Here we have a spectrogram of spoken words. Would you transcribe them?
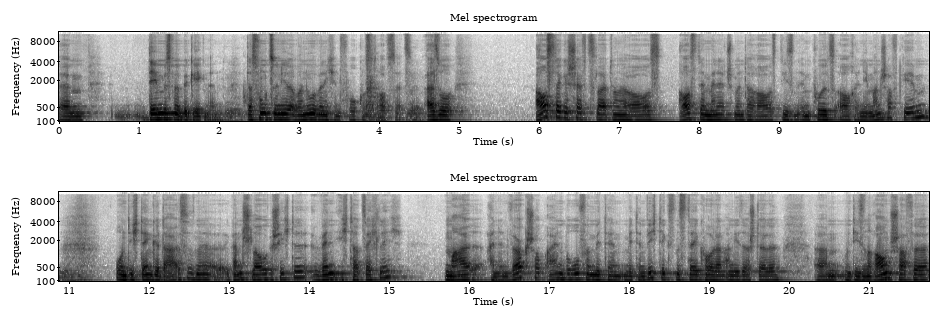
Ähm, dem müssen wir begegnen. Das funktioniert aber nur, wenn ich einen Fokus drauf setze. Also aus der Geschäftsleitung heraus, aus dem Management heraus diesen Impuls auch in die Mannschaft geben. Mhm. Und ich denke, da ist es eine ganz schlaue Geschichte, wenn ich tatsächlich mal einen Workshop einberufe mit den, mit den wichtigsten Stakeholdern an dieser Stelle ähm, und diesen Raum schaffe,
